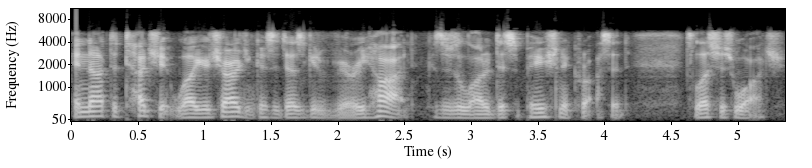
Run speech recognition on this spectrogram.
and not to touch it while you're charging, because it does get very hot, because there's a lot of dissipation across it. So let's just watch.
